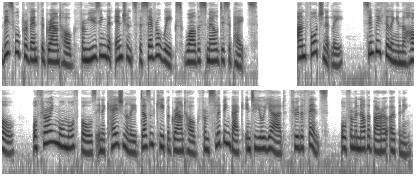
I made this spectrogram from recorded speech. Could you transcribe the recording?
This will prevent the groundhog from using that entrance for several weeks while the smell dissipates. Unfortunately, simply filling in the hole or throwing more mothballs in occasionally doesn't keep a groundhog from slipping back into your yard through the fence or from another burrow opening.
